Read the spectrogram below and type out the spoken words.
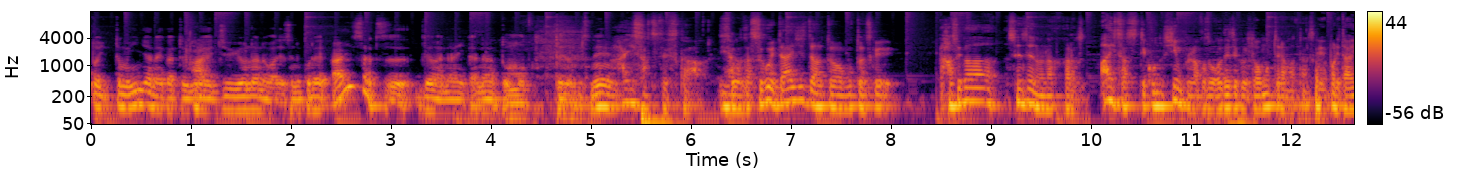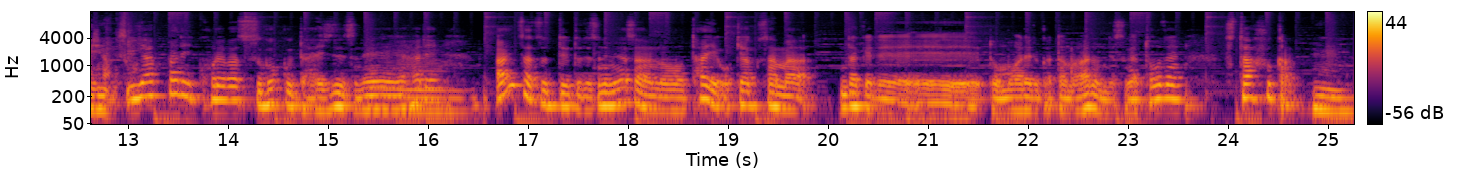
と言ってもいいんじゃないかというぐらい重要なのはですね、はい、これ、挨拶ではないかなと思ってるんですね。挨拶ですか。いや、すごい大事だとは思ったんですけど、長谷川先生の中から挨拶ってこんなシンプルなことが出てくるとは思ってなかったんですけど、やっぱり大事なんですか？やっぱりこれはすごく大事ですね。やはり、挨拶っていうとですね、皆さん、あの、対お客様だけで、と思われる方もあるんですが、当然、スタッフ間、うん、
